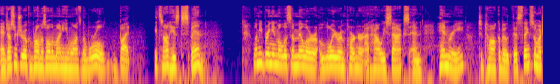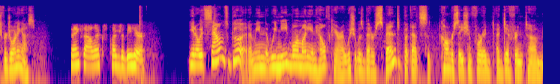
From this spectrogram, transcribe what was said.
and Justin Trudeau can promise all the money he wants in the world, but it's not his to spend. Let me bring in Melissa Miller, lawyer and partner at Howie Sacks and Henry to talk about this. Thanks so much for joining us. Thanks, Alex. Pleasure to be here. You know, it sounds good. I mean, we need more money in healthcare. I wish it was better spent, but that's a conversation for a, a different um,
